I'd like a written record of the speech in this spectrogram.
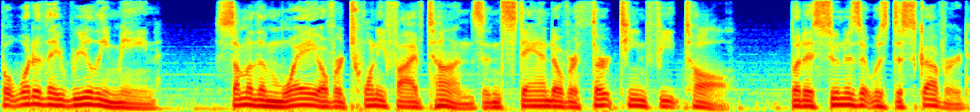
But what do they really mean? Some of them weigh over 25 tons and stand over 13 feet tall. But as soon as it was discovered,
